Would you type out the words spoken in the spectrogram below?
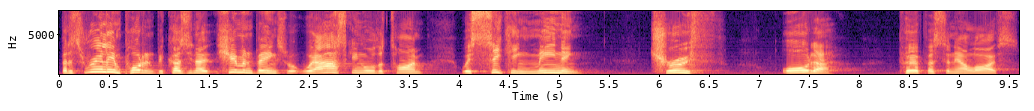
But it's really important because you know human beings we're asking all the time. We're seeking meaning, truth, order, purpose in our lives.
